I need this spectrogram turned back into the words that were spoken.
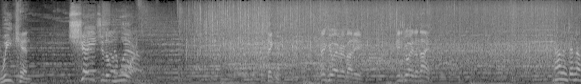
we can change the world. Thank you. Thank you, everybody. Enjoy the night. 他们真的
